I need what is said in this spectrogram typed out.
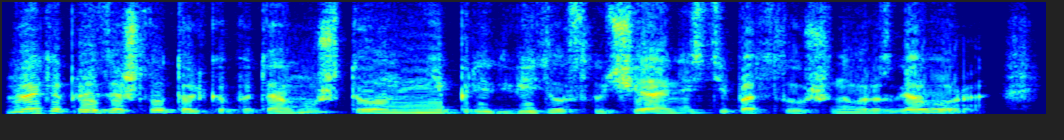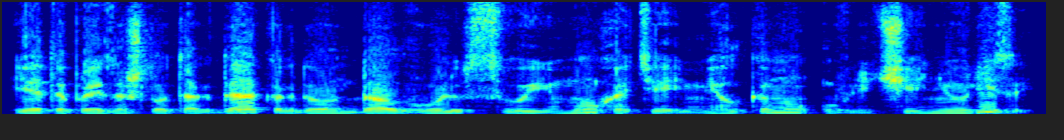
но это произошло только потому, что он не предвидел случайности подслушанного разговора, и это произошло тогда, когда он дал волю своему, хотя и мелкому, увлечению Лизой.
